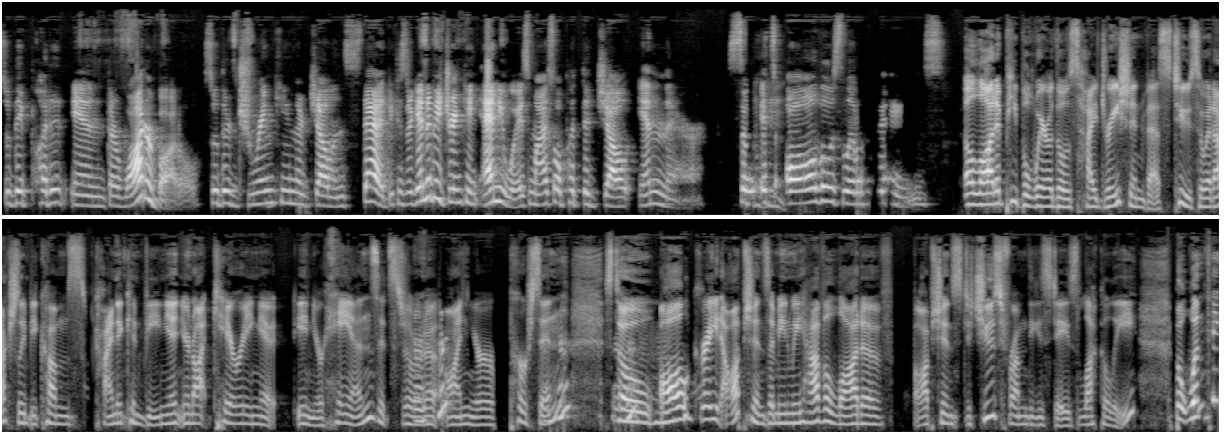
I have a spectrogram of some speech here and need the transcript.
So they put it in their water bottle. So they're drinking their gel instead because they're going to be drinking anyways. Might as well put the gel in there. So mm-hmm. it's all those little things. A lot of people wear those hydration vests too. So it actually becomes kind of convenient. You're not carrying it in your hands, it's sort of mm-hmm. on your person. Mm-hmm. So, mm-hmm. all great options. I mean, we have a lot of options to choose from these days luckily but one thing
